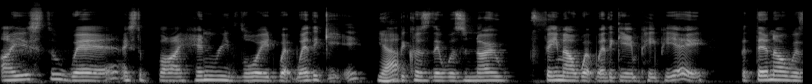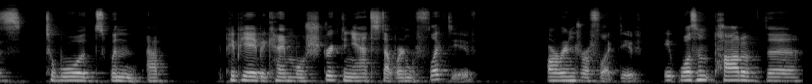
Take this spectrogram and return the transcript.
I used to wear, I used to buy Henry Lloyd wet weather gear Yeah. because there was no female wet weather gear in PPE. But then I was towards when uh, PPE became more strict and you had to start wearing reflective, orange reflective. It wasn't part of the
